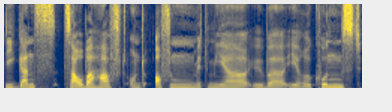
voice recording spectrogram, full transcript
die ganz zauberhaft und offen mit mir über ihre Kunst,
